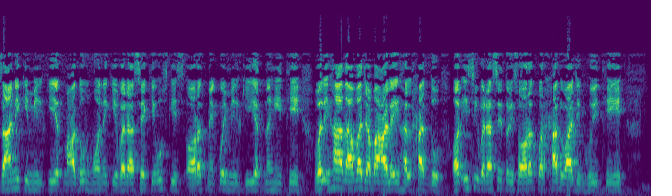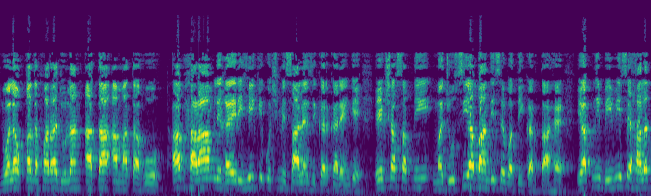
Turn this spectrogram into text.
जानी की मिल्कियत मादूम होने की वजह से कि उसकी इस औरत में कोई मिल्कियत नहीं थी। वलिहाद आवा जबा हल हद और इसी वजह से तो इस औरत पर हद वाजिब हुई थी। वलौकद फराजुलन अता अमतहू। अब हराम गैर ही की कुछ मिसालें ज़िक्र करेंगे। एक शख्स अपनी मजूसिया बांदी से वती करता है, या अपनी बीवी से हालत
